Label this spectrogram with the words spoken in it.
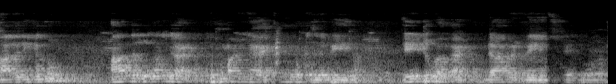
ആദരിക്കുന്നു. ആദരവ് നൽകാൻ ബഹുമാനായ കേരളത്തിലെ ഏറ്റുവാങ്ങാൻ രാമേട്ടനെയും സ്നേഹപൂർവം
